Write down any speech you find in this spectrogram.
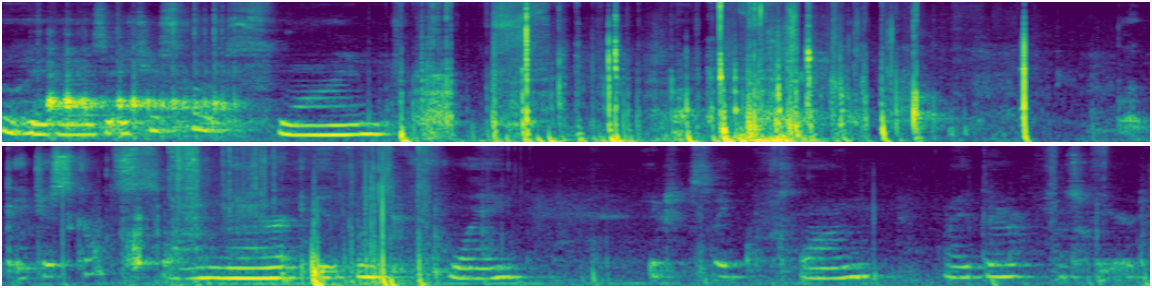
Okay guys, I just got slime. Look, I just got slime there. It's like flame. It's just like flame right there. That's weird.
